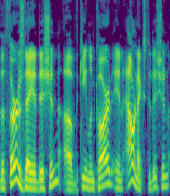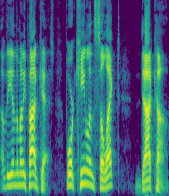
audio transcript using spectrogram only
the Thursday edition of the Keeneland card in our next edition of the In the Money podcast for KeenelandSelect.com.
